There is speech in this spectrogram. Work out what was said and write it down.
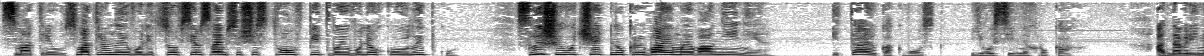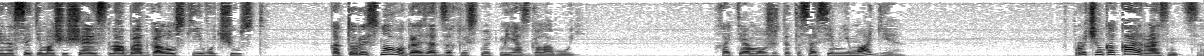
Смотрю, смотрю на его лицо всем своим существом, впитываю его легкую улыбку — слышу его тщательно укрываемое волнение и таю, как воск, в его сильных руках, одновременно с этим ощущая слабые отголоски его чувств, которые снова грозят захлестнуть меня с головой. Хотя, может, это совсем не магия? Впрочем, какая разница?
